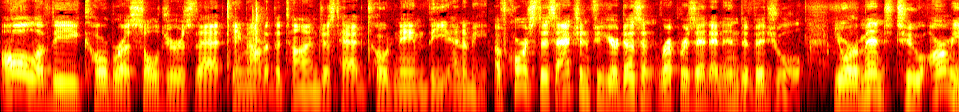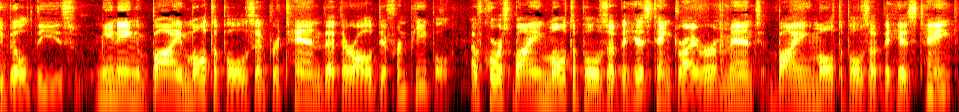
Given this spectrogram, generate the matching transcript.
all of the Cobra soldiers that came out at the time just had codename The Enemy. Of course, this action figure doesn't represent an individual. You are meant to army build these, meaning buy multiples and pretend that they're all different people. Of course, buying multiples of the Hiss Tank driver meant buying multiples of the Hiss Tank.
